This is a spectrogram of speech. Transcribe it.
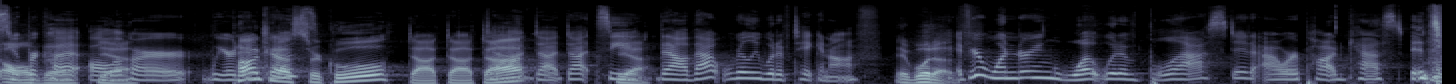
All the- supercut all, of our weird Podcasts intros. are cool. Dot dot dot dot. dot dot. See, Yeah. now that really would have taken off. It would have. If you're wondering what would have blasted our podcast into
